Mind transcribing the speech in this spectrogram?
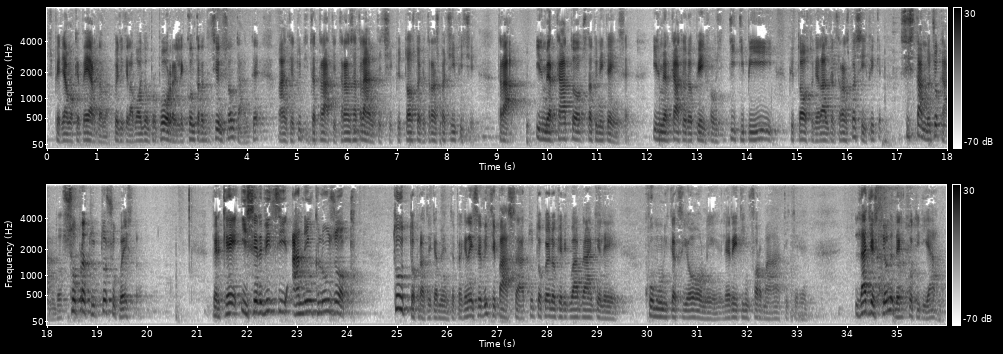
speriamo che perdano quelli che la vogliono proporre, le contraddizioni sono tante, ma anche tutti i trattati transatlantici piuttosto che transpacifici tra il mercato statunitense, il mercato europeo, i famosi TTPI, piuttosto che l'altro il Transpacific, si stanno giocando soprattutto su questo, perché i servizi hanno incluso tutto praticamente, perché nei servizi passa tutto quello che riguarda anche le comunicazioni, le reti informatiche, la gestione del quotidiano,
